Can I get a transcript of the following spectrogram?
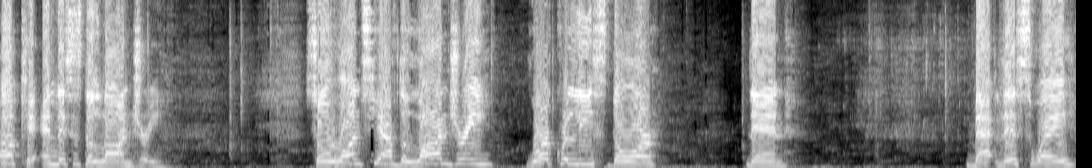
Okay, and this is the laundry. So once you have the laundry, work release door, then back this way,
